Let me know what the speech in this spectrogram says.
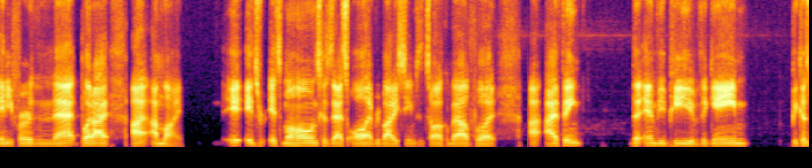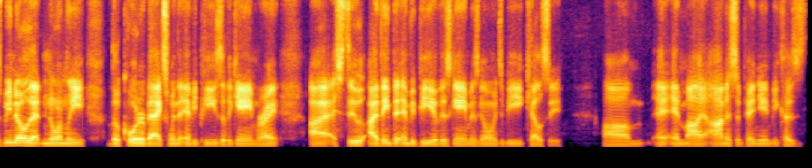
any further than that. But I, I I'm lying. It, it's it's Mahomes because that's all everybody seems to talk about. But I, I think the MVP of the game because we know that normally the quarterbacks win the MVPs of the game, right? I still I think the MVP of this game is going to be Kelce. um and my honest opinion because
